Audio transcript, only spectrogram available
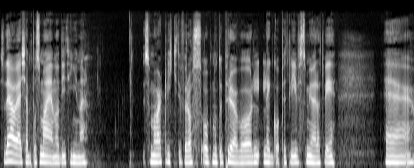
Så det har jeg kjent på som er en av de tingene som har vært viktig for oss. Å på en måte prøve å legge opp et liv som gjør at vi eh,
